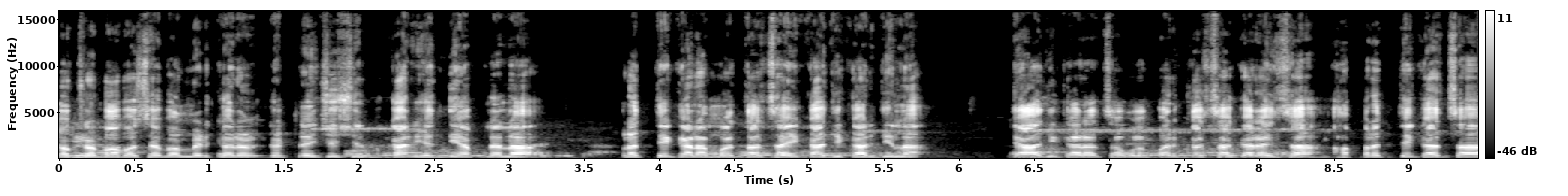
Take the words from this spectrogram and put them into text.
डॉक्टर बाबासाहेब आंबेडकर घटनेचे शिल्पकार यांनी आपल्याला प्रत्येकाला मताचा एक अधिकार दिला. त्या अधिकाराचा वापर कसा करायचा हा प्रत्येकाचा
